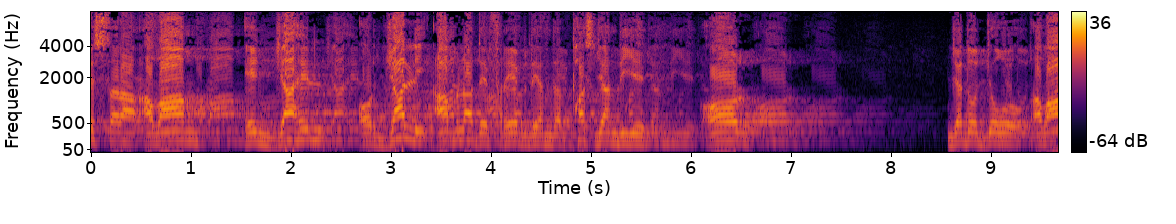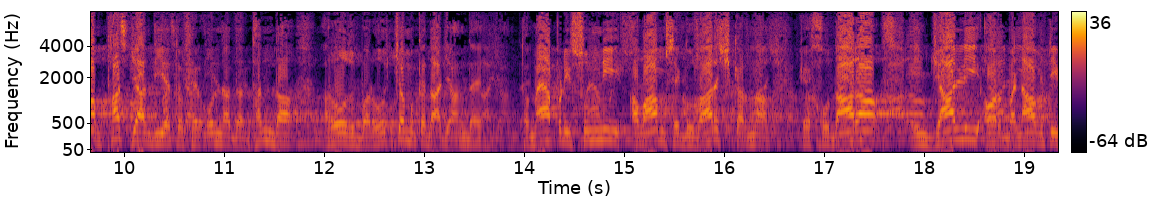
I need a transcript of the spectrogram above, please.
اس طرح عوام، ان جاہل اور جعلی عاملہ دے فریب دے اندر پھس جاندی ہے۔ اور جدو جو عوام پھس جاندی ہے تو پھر انہوں دا دھندا روز بروز چمکدا جاندا ہے۔ تو میں اپنی سنی عوام سے گزارش کرنا کہ خدارا ان جالی اور بناوٹی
